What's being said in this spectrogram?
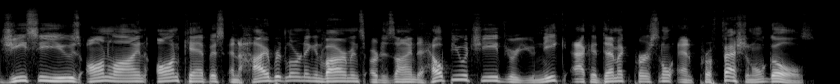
GCU's online, on campus, and hybrid learning environments are designed to help you achieve your unique academic, personal, and professional goals.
